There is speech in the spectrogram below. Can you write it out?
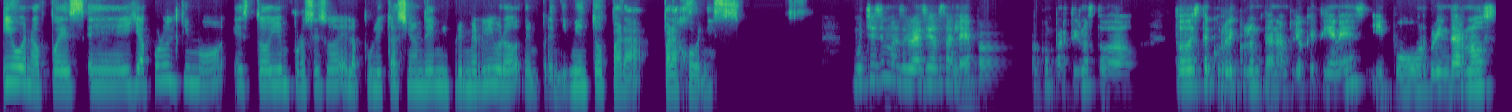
Y bueno, pues eh, ya por último, estoy en proceso de la publicación de mi primer libro de emprendimiento para, para jóvenes. Muchísimas gracias, Ale, por compartirnos todo todo este currículum tan amplio que tienes y por brindarnos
